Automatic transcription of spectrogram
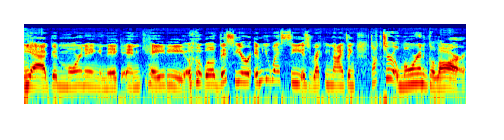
Yeah, good morning, Nick and Katie. Well, this year, MUSC is recognizing Dr. Lauren Gellar,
